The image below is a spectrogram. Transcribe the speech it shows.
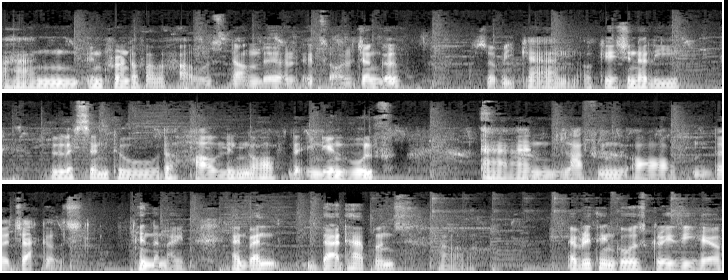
And in front of our house down there it's all jungle. So we can occasionally listen to the howling of the Indian wolf and laughing of the jackals in the night. And when that happens uh, everything goes crazy here.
